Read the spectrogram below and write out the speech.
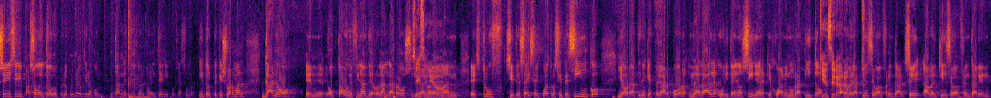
Sí, sí, pasó de todo. Pero lo primero que quiero contarles tiene que ver con el tenis, porque hace un ratito el Peque Schwarman ganó en octavo de final de Roland Garros. Sí, le ganó señor. al alemán Struff 7-6, 6-4, 7-5. Y ahora tiene que esperar por Nadal o el italiano Sinner, que juegan en un ratito. ¿Quién será, Para no? ver a quién se va a enfrentar. Sí, a ver quién se va a enfrentar en,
